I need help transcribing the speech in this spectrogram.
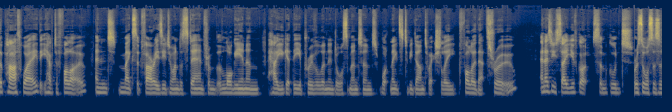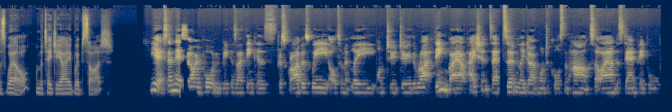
the pathway that you have to follow and makes it far easier to understand from the login and how you get the approval and endorsement and what needs to be done to actually follow that through. And as you say, you've got some good resources as well on the TGA website. Yes, and they're so important because I think as prescribers, we ultimately want to do the right thing by our patients and certainly don't want to cause them harm. So I understand people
